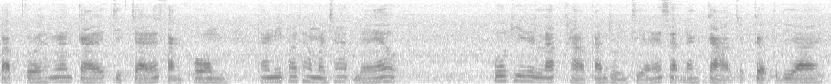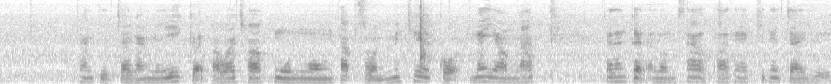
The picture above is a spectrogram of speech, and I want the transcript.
ปรับตัวทั้งร่างกายจิตใจและสังคม ทั้งนี้เพราะธรรมชาติแล้ว ผู้ที่ได้รับข่าวการสูญเสียในสัตว์ดังกล่าวจะเกิดปฏิกิริยา ทางจิตใจดังนี้ เกิดภาวะช็อกงุนงงสับสน ไม่เชื่อโกรธไม่ยอมรับกระทั่งเกิดอารมณ์เศร้าท้อแท้คิดในใจหรือ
